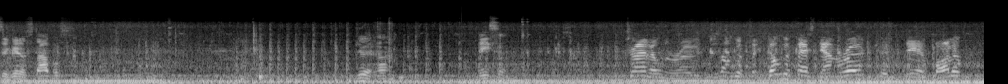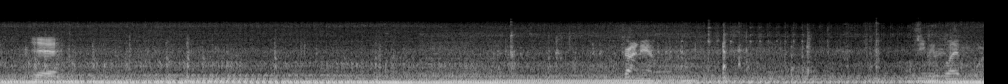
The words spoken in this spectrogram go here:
They're gonna stop us? Good, huh? Decent? Try it on the road. Just don't go, fa- don't go fast down the road because they have bottom. Yeah. Try it now. You need to blade more.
